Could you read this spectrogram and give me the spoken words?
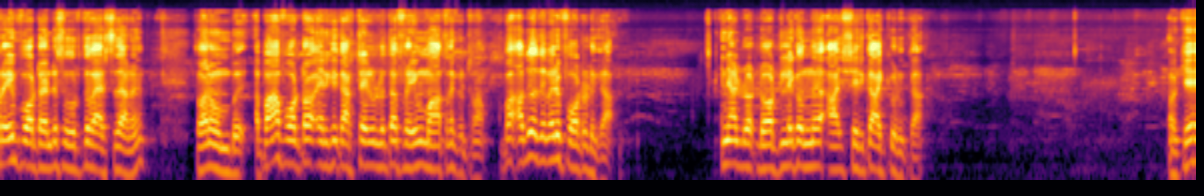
ഫ്രെയിം ഫോട്ടോ എന്റെ സുഹൃത്ത് വരച്ചതാണ് തോന്നുന്ന മുമ്പ്. അപ്പോൾ ആ ഫോട്ടോ എനിക്ക് കറക്റ്റായിട്ടുള്ള ഫ്രെയിം മാത്രം കിട്ടണം. അപ്പോൾ അതും അതേപോലെ ഫോട്ടോ എടുക്കുക ഇനി ആ ഡോട്ടിലേക്ക് ഒന്ന് ശരിക്കും ആക്കി കൊടുക്കുക ഓക്കെ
